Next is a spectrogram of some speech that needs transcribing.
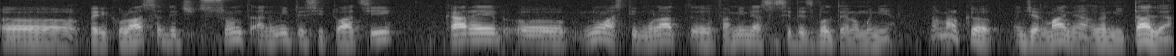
uh, periculoasă. Deci sunt anumite situații care nu a stimulat familia să se dezvolte în România. Normal că în Germania, în Italia,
